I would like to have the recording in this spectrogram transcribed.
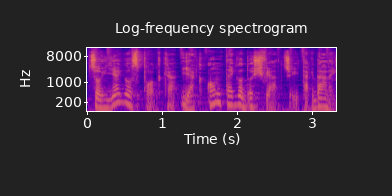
co jego spotka jak on tego doświadczy i tak dalej.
